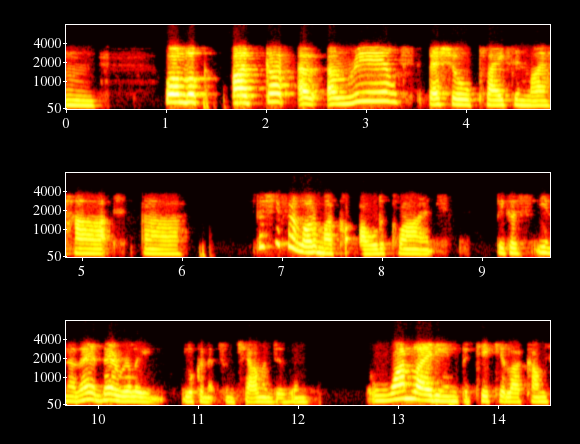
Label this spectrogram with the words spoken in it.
mm. Well, look, I've got a, a, real special place in my heart, uh, especially for a lot of my older clients, because you know they're they're really looking at some challenges and one lady in particular comes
